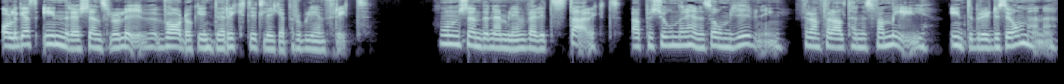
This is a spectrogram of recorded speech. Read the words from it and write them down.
Olgas inre känsloliv var dock inte riktigt lika problemfritt. Hon kände nämligen väldigt starkt att personer i hennes omgivning, framförallt hennes familj, inte brydde sig om henne.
